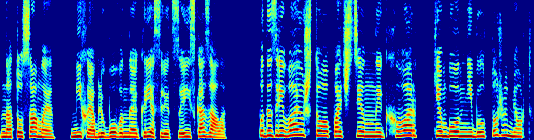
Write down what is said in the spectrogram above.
на то самое Михой облюбованное креслице и сказала. Подозреваю, что почтенный Гхвард, кем бы он ни был, тоже мертв.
